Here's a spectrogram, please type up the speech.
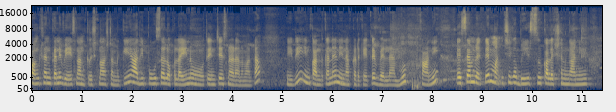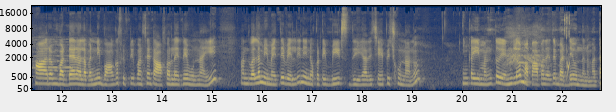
ఫంక్షన్కని వేసినాను కృష్ణాష్టమికి. అది పూసలు ఒక లైను తెంచేసినాడు అనమాట ఇది ఇంక అందుకనే నేను అక్కడికైతే వెళ్ళాము. కానీ ఎస్ఎంలో అయితే మంచిగా బీడ్స్ కలెక్షన్ కానీ హారం వడ్డారాలు అవన్నీ బాగా ఫిఫ్టీ పర్సెంట్ ఆఫర్లు అయితే ఉన్నాయి. అందువల్ల మేమైతే వెళ్ళి నేను ఒకటి బీడ్స్ది అది చేపించుకున్నాను. ఇంకా ఈ మంత్ ఎండ్లో మా పాపదైతే బర్త్డే ఉందన్నమాట.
